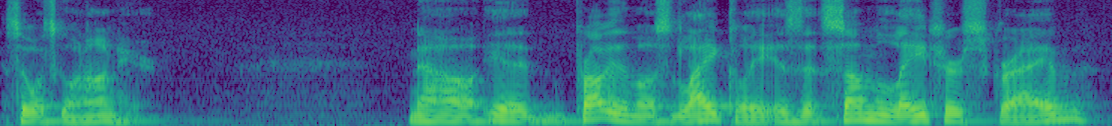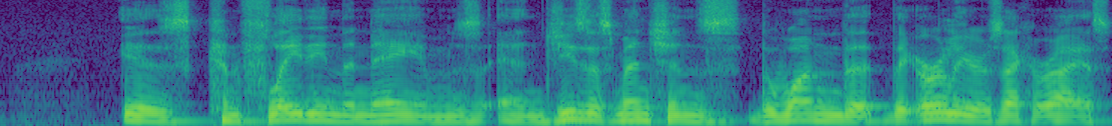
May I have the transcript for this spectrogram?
So what's going on here? Now, it, probably the most likely is that some later scribe is conflating the names, and Jesus mentions the one that the earlier Zacharias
